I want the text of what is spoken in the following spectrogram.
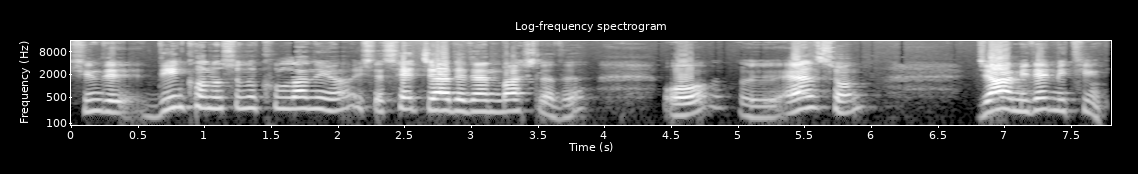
Şimdi din konusunu kullanıyor. İşte seccadeden başladı. O e, en son camide miting.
